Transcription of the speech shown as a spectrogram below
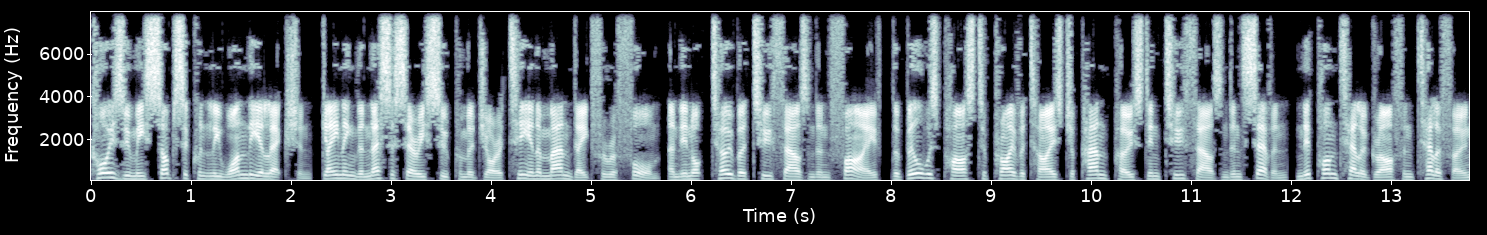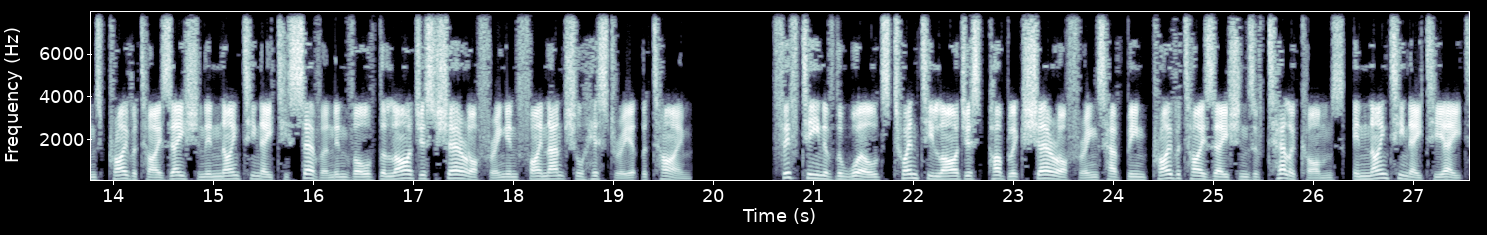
Koizumi subsequently won the election, gaining the necessary supermajority and a mandate for reform, and in October 2005, the bill was passed to privatize Japan Post in 2007. Nippon Telegraph and Telephone's privatization in 1987 involved the largest share offering in financial history at the time. Fifteen of the world's 20 largest public share offerings have been privatizations of telecoms. In 1988,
